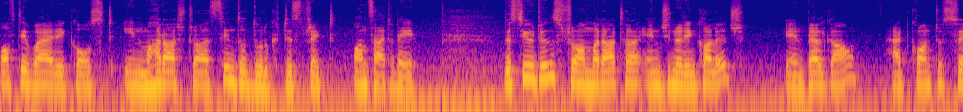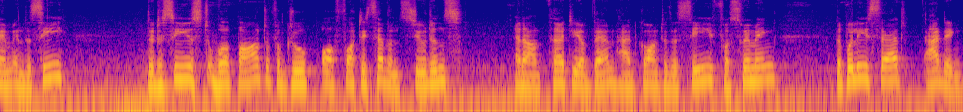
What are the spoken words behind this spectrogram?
off the Wari coast in Maharashtra Sindhudurg district on Saturday. The students from Maratha Engineering College in Belgaum had gone to swim in the sea the deceased were part of a group of 47 students. Around 30 of them had gone to the sea for swimming. The police said, adding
